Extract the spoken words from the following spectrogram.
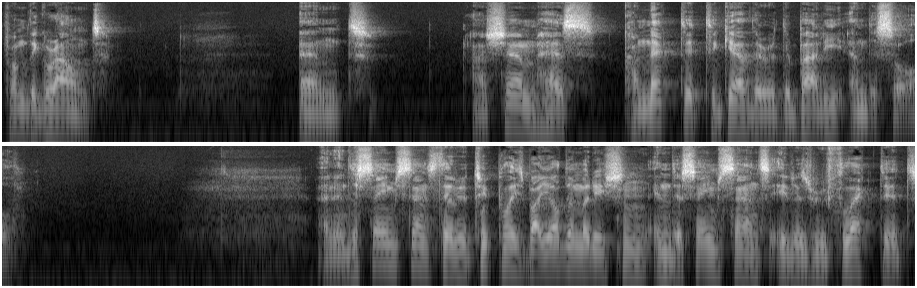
from the ground, and Hashem has connected together the body and the soul. And in the same sense that it took place by Yodam Arishan, in the same sense it is reflected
